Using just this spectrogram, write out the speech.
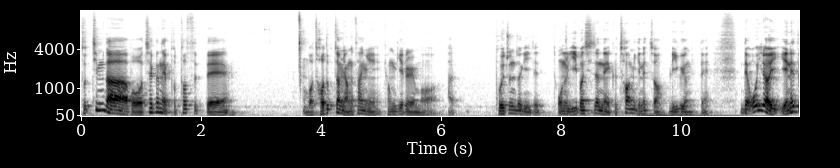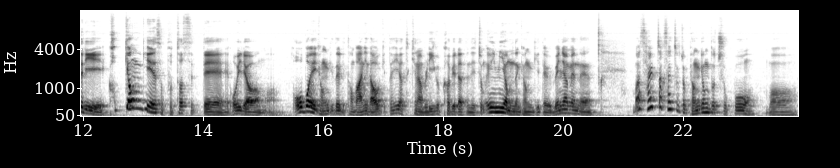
두 팀 다 뭐 최근에 붙었을 때 뭐 저득점 양상의 경기를 뭐 아, 보여준 적이 이제 오늘 이번 시즌에 그 처음이긴 했죠. 리그 경기 때. 근데 오히려 얘네들이 컵 경기에서 붙었을 때 오히려 뭐 오버의 경기들이 더 많이 나오기도 해요. 특히나 뭐 리그컵이라든지 좀 의미 없는 경기들. 왜냐면은 뭐 살짝 살짝 좀 변경도 주고 뭐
